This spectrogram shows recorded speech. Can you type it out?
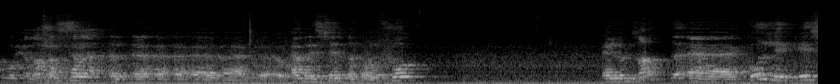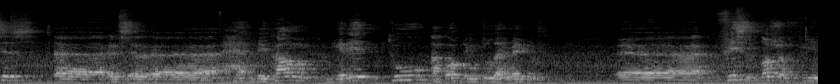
to 11 سنه average 6.4 ال result كل ال cases become grade 2 according to the measurement. في 16 feet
